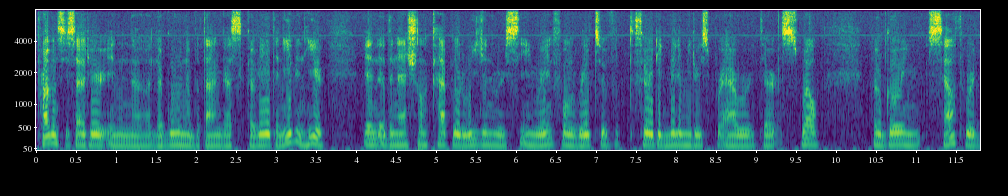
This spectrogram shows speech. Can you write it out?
provinces out here in uh, Laguna, Batangas, Cavite and even here in uh, the national capital region we're seeing rainfall rates of 30 millimeters per hour there as well now going southward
